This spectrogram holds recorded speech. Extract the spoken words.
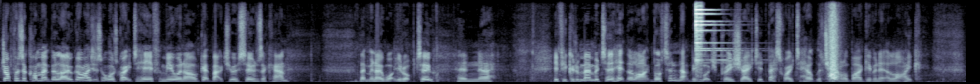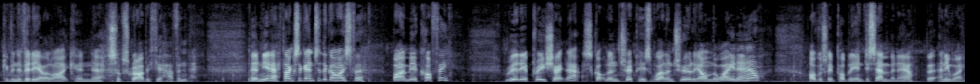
drop us a comment below guys. It's always great to hear from you and I'll get back to you as soon as I can. Let me know what you're up to and uh, if you could remember to hit the like button that'd be much appreciated. Best way to help the channel by giving it a like giving the video a like and uh, subscribe if you haven't. And yeah thanks again to the guys for buying me a coffee really appreciate that. Scotland trip is well and truly on the way now. Obviously probably in december now but anyway.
